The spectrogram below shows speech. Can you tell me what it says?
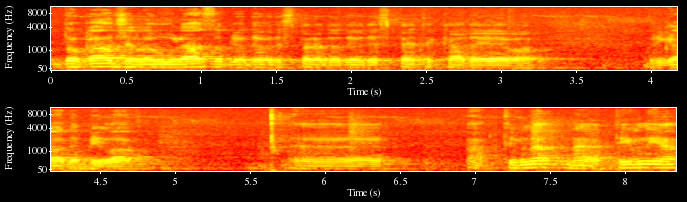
događale u razdoblju od 1991. do 1995. kada je evo, brigada bila e, aktivna, najaktivnija.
